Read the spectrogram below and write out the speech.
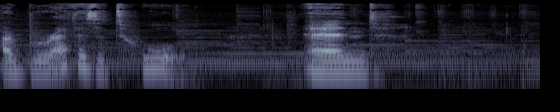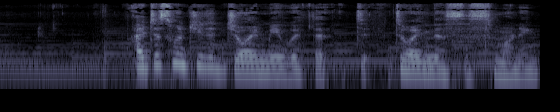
Our breath is a tool. And I just want you to join me with it, doing this this morning.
